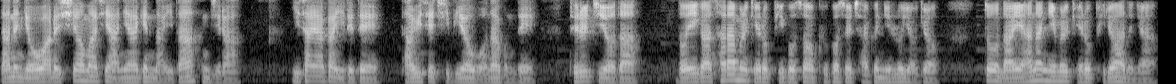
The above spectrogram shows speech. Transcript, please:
나는 여호와를 시험하지 아니하겠나이다 한지라. 이사야가 이르되 다윗의 집이여 원하건대 들을지어다 너희가 사람을 괴롭히고서 그것을 작은 일로 여겨 또 나의 하나님을 괴롭히려 하느냐?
